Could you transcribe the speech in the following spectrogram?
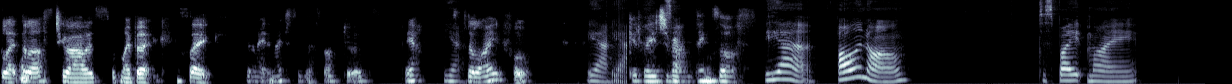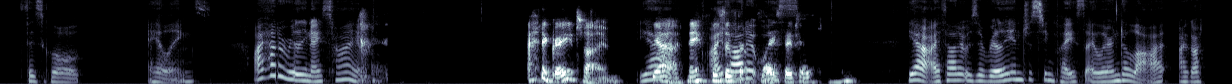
for like the last two hours with my book. It's like gonna make the most of this afterwards. Yeah, Yeah. it's delightful. Yeah, yeah, Good way to So- round things off. yeah. All in all, despite my physical ailings, I had a really nice time. I had a great time. Yeah. Yeah, Naples I is thought up it to was- expectations. Yeah, I thought it was a really interesting place. I learned a lot. I got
